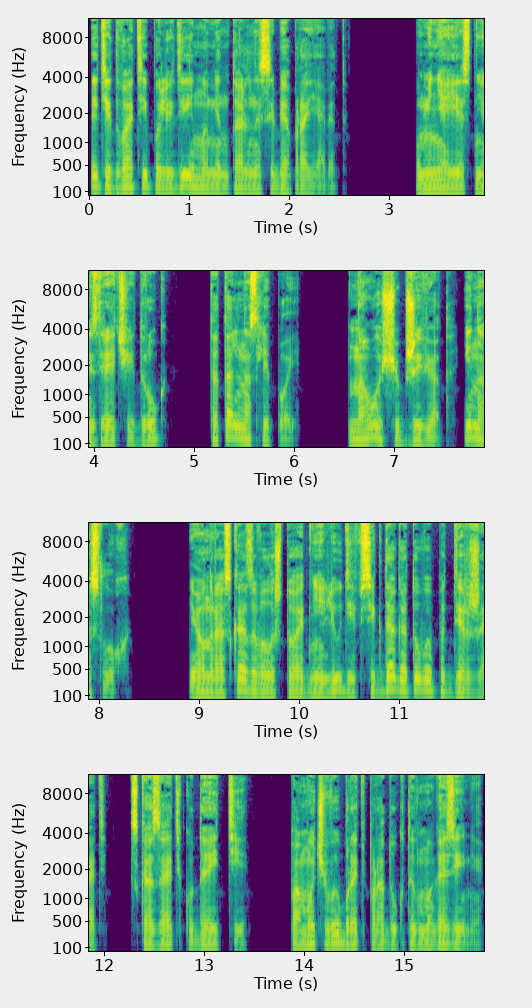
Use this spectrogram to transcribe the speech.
эти два типа людей моментально себя проявят. У меня есть незрячий друг, тотально слепой. На ощупь живет и на слух. И он рассказывал, что одни люди всегда готовы поддержать, сказать, куда идти, помочь выбрать продукты в магазине.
